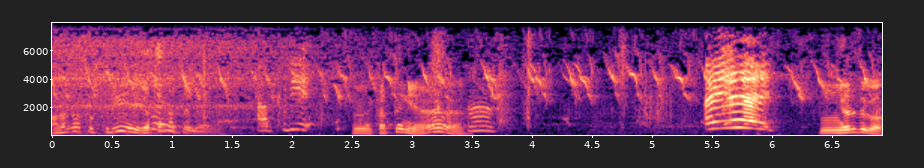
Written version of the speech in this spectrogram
அழகா சுத்துறி. எப்ப அப்படியே. கத்துனியா? எடுத்துக்கோ.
